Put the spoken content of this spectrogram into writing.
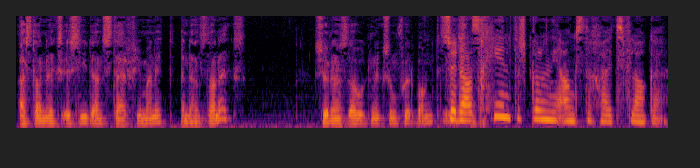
as daar niks is nie, dan sterf jy maar net en dan's daar niks. So dan's daar ook niks om voor bang te wees. So daar's geen verskil in die angstigheidsvlakke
